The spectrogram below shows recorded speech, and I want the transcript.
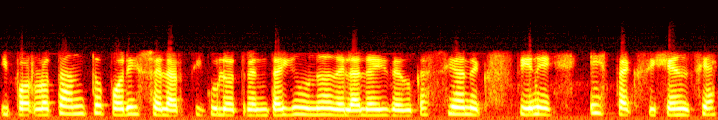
y por lo tanto por eso el artículo 31 de la ley de educación tiene esta exigencia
